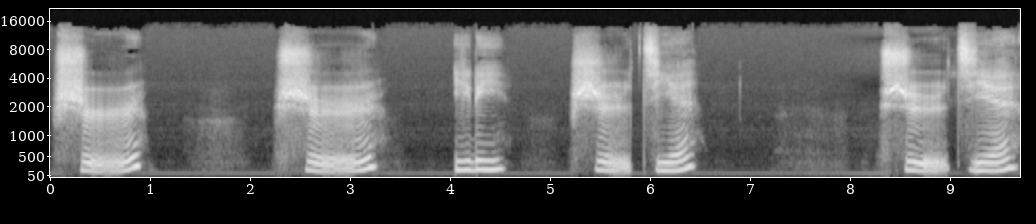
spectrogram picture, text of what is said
使。使。伊犁使节。使节，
